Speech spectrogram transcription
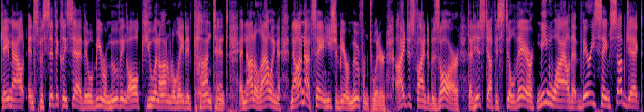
came out and specifically said they will be removing all QAnon related content and not allowing that. Now, I'm not saying he should be removed from Twitter. I just find it bizarre that his stuff is still there. Meanwhile, that very same subject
